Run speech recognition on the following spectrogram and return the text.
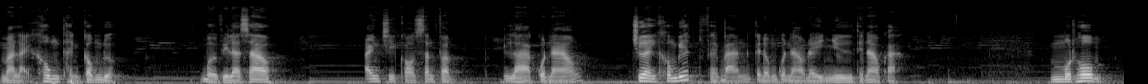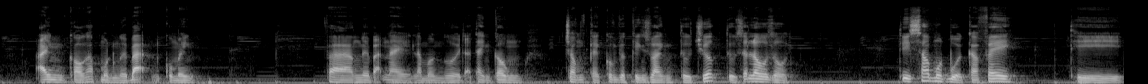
mà lại không thành công được. Bởi vì là sao? Anh chỉ có sản phẩm là quần áo chứ anh không biết phải bán cái đống quần áo đấy như thế nào cả. Một hôm, anh có gặp một người bạn của mình. Và người bạn này là một người đã thành công trong cái công việc kinh doanh từ trước, từ rất lâu rồi. Thì sau một buổi cà phê, thì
